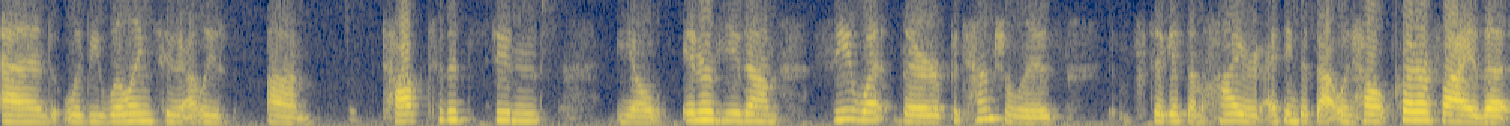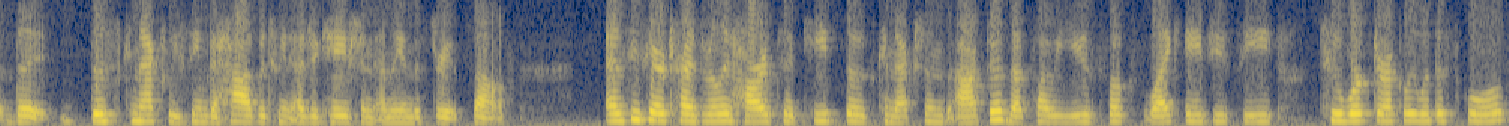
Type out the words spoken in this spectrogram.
and would be willing to at least um, talk to the students, you know, interview them, see what their potential is to get them hired. I think that that would help clarify the, the disconnect we seem to have between education and the industry itself. NCCER tries really hard to keep those connections active. That's why we use folks like AGC to work directly with the schools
